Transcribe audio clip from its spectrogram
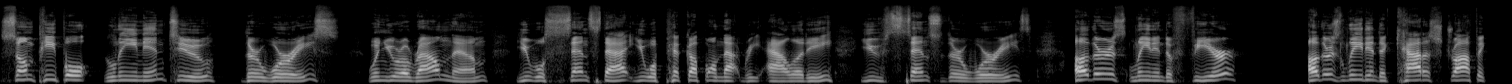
Some people lean into their worries, when you're around them, you will sense that. You will pick up on that reality. You sense their worries. Others lean into fear. Others lead into catastrophic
